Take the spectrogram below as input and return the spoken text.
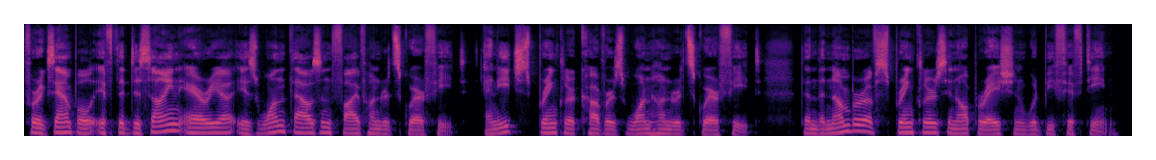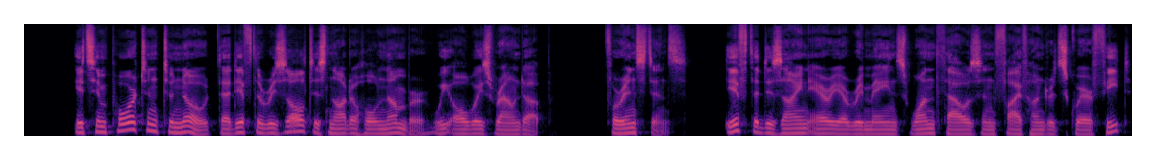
For example, if the design area is 1,500 square feet and each sprinkler covers 100 square feet, then the number of sprinklers in operation would be 15. It's important to note that if the result is not a whole number, we always round up. For instance, if the design area remains 1,500 square feet,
